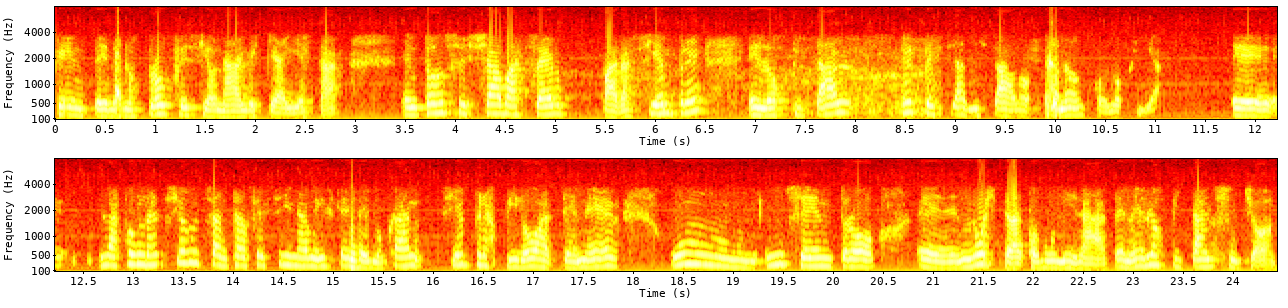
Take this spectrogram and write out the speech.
gente, de los profesionales que ahí están. Entonces ya va a ser para siempre el hospital especializado en oncología. Eh, la Fundación Santa Fecina Virgen de Luján siempre aspiró a tener un, centro en nuestra comunidad, en el Hospital Suchón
